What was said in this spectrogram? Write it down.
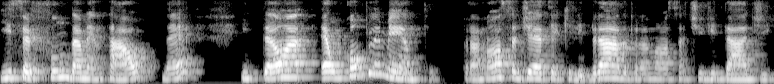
isso é fundamental, né? Então, é um complemento para a nossa dieta equilibrada, para a nossa atividade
